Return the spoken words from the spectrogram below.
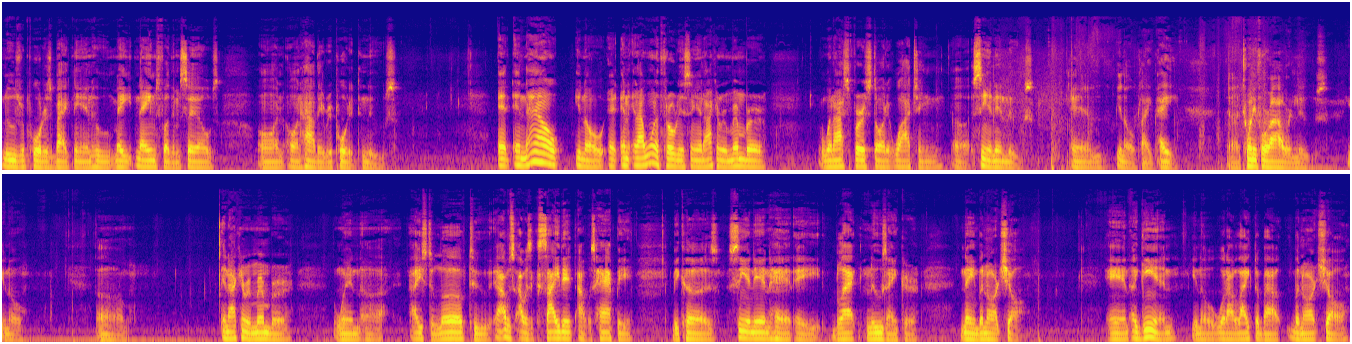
news reporters back then who made names for themselves on on how they reported the news. And and now, you know, and, and I want to throw this in. I can remember when I first started watching uh, CNN news and, you know, like, hey, uh, 24 hour news, you know. Um, and I can remember when uh, I used to love to. I was I was excited. I was happy because CNN had a black news anchor named Bernard Shaw. And again, you know what I liked about Bernard Shaw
